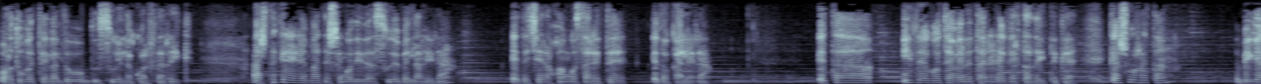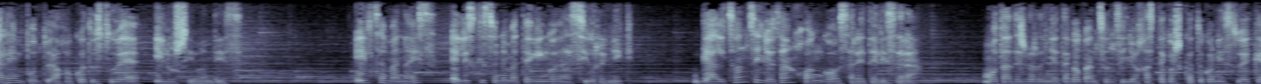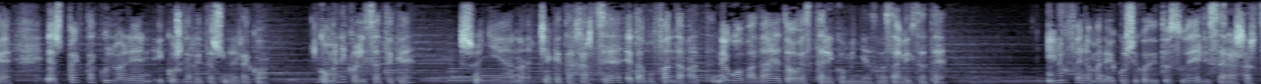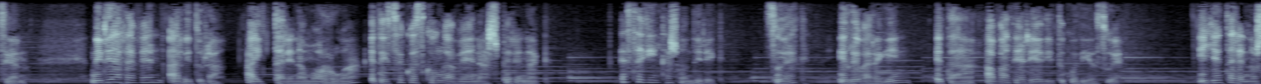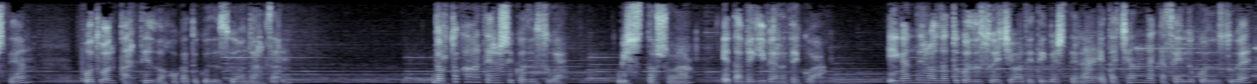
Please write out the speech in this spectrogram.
Ordu bete galdu duzuelako alferrik. Astekereren bat esango didazue belarrira, eta etxera joango zarete edo kalera. Eta hilde egotea benetan ere gerta daiteke. Kasu horretan, bigarren puntua joko duzue ilusio handiz. Hiltzen naiz, elizkizun emate egingo da ziurrenik. Galtzontzilotan joango zarete elizara. Mota desberdinetako kantzontzilo jazteko eskatuko nizueke, espektakuluaren ikusgarritasunerako. Komeniko litzateke, soinean txeketa jartzea eta bufanda bat, negua bada edo ez tareko minaz bazabiltzate. Hiru fenomeno ikusiko dituzue Elizara sartzean. Nire arreben harritura, aitaren amorrua eta izeko ezkongabeen asperenak. Ez egin kasu handirik, zuek, irribar egin eta abadiari edituko diozue. Iletaren ostean, futbol partidua jokatuko duzu ondartzan. Dortoka bat erosiko duzue, bistosoa eta begi berdekoa, igandero aldatuko duzu etxe batetik bestera eta txandaka zainduko duzue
